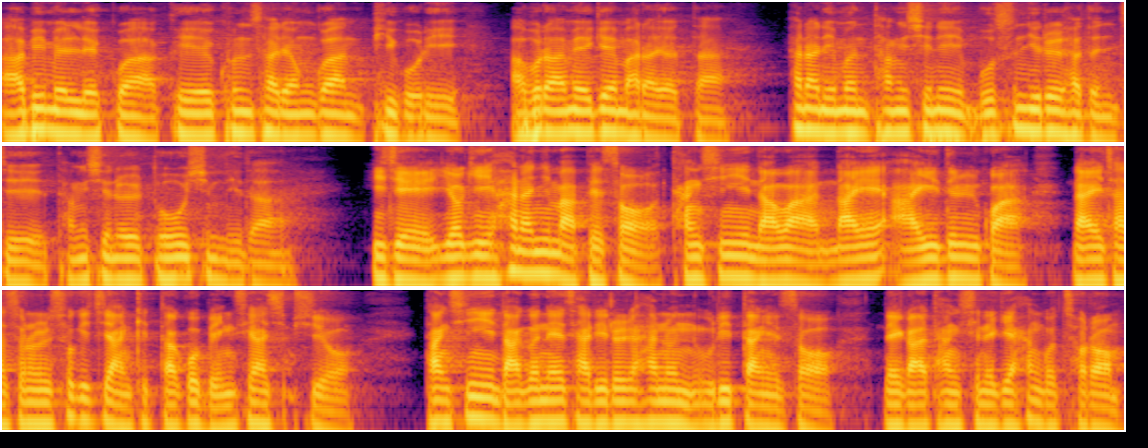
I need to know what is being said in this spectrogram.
아비멜렉과 그의 군사령관 비골이 아브라함에게 말하였다. 하나님은 당신이 무슨 일을 하든지 당신을 도우십니다. 이제 여기 하나님 앞에서 당신이 나와 나의 아이들과 나의 자손을 속이지 않겠다고 맹세하십시오. 당신이 나그네 자리를 하는 우리 땅에서 내가 당신에게 한 것처럼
